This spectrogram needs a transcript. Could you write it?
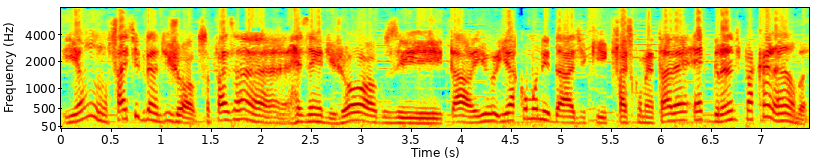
E é um site grande de jogos, só faz a resenha de jogos e tal. E, e a comunidade que faz comentário é, é grande pra caramba.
